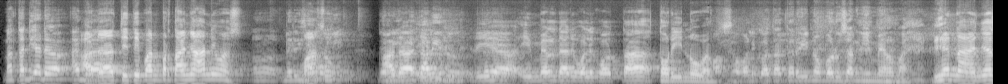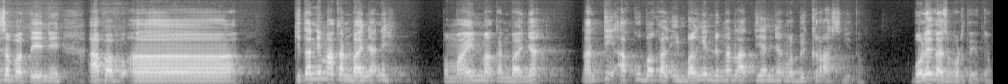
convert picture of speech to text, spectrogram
Nah tadi ada ada, Ada titipan pertanyaan nih mas. eh, dari siapa Masuk. Dari ada Itali email, tuh. Iya, email dari wali kota Torino bang. Oh, wali kota Terino barusan ngemail mas. Dia nanya seperti ini, apa eh, kita nih makan banyak nih, pemain makan banyak, nanti aku bakal imbangin dengan latihan yang lebih keras gitu. Boleh nggak seperti itu?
